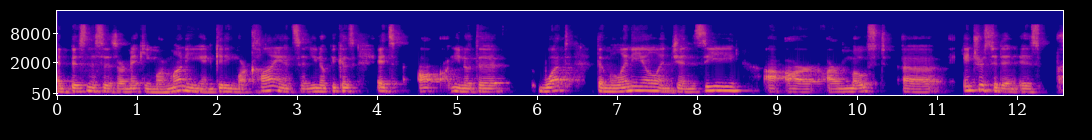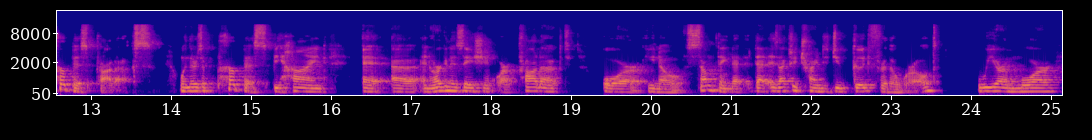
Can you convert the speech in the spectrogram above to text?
and businesses are making more money and getting more clients. And you know because it's all you know the what the millennial and gen z are are, are most uh, interested in is purpose products. When there's a purpose behind a, an organization or a product or you know something that that is actually trying to do good for the world, we are more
